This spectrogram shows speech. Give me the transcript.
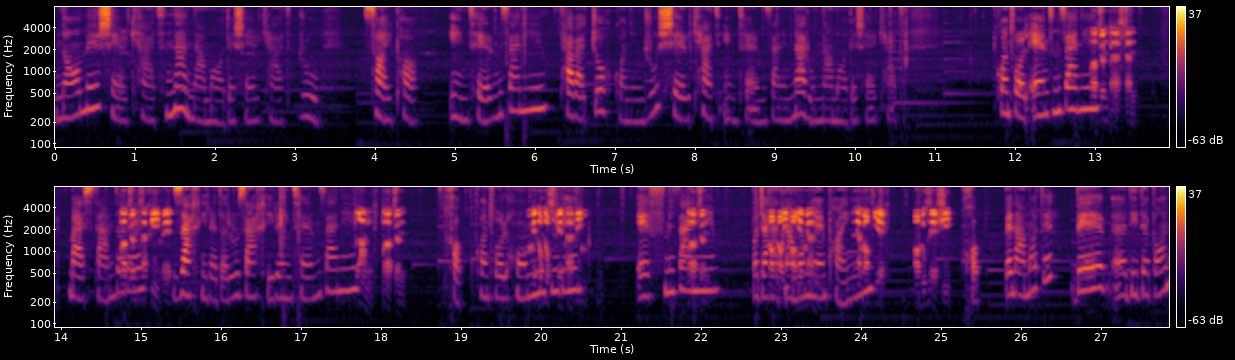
نام شرکت نه نماد شرکت. رو سایپا اینتر می‌زنیم. توجه کنین رو شرکت اینتر می‌زنیم نه رو نماد شرکت. کنترل اند می‌زنیم. بستن داره. ذخیره. داره. رو ذخیره اینتر می‌زنیم. خب کنترل هوم می‌گیریم. اف می‌زنیم. با جهت نما میایم پایین. خب. به نماد به دیدبان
